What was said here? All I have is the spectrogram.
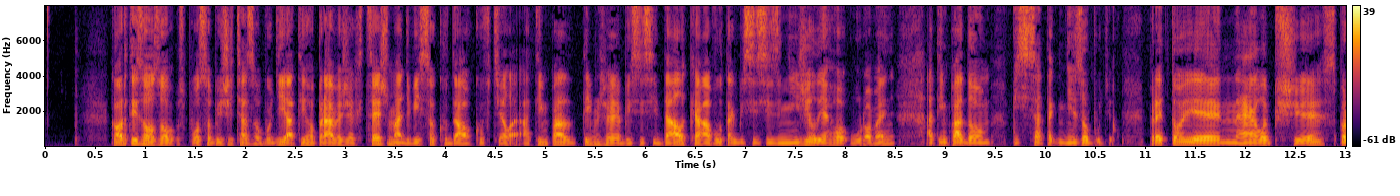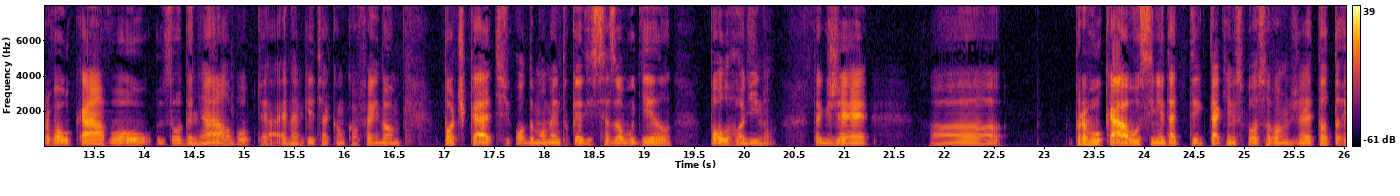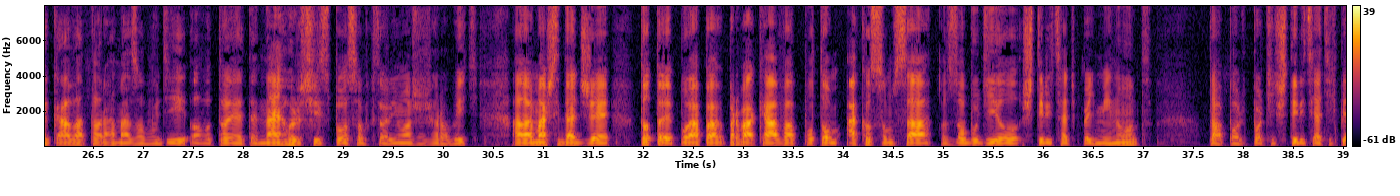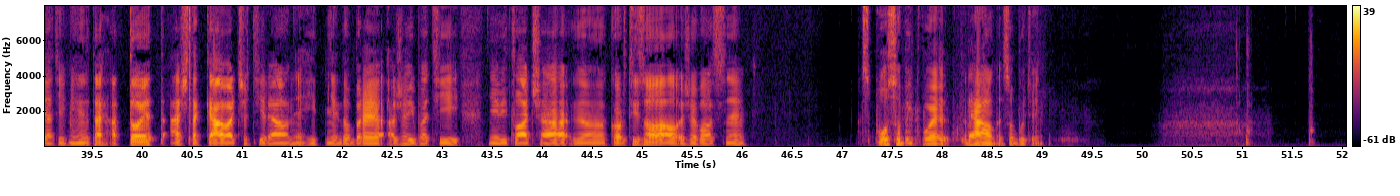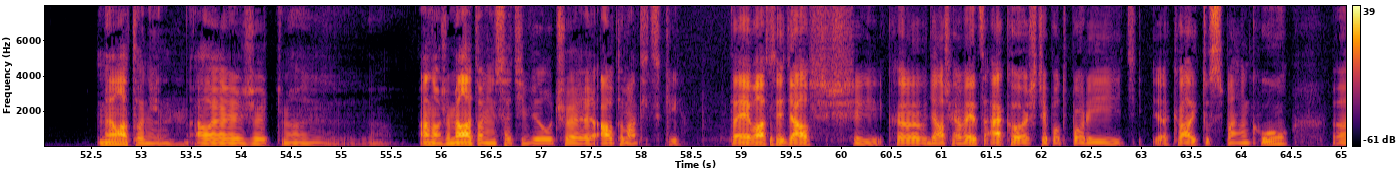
Kortizol spôsobí, že ťa zobudí a ty ho práve, že chceš mať vysokú dávku v tele. A tým, pádom, tým, že by si si dal kávu, tak by si si znížil jeho úroveň a tým pádom by si sa tak nezobudil. Preto je najlepšie s prvou kávou zo dňa, alebo teda energetiakom, kofeínom, počkať od momentu, kedy sa zobudil pol hodinu. Takže uh, prvú kávu si nedať takým spôsobom, že toto je káva, ktorá ma zobudí, lebo to je ten najhorší spôsob, ktorý môžeš robiť. Ale máš si dať, že toto je moja prvá káva potom, ako som sa zobudil 45 minút, tá po, po tých 45 minútach a to je až tá káva, čo ti reálne hitne dobre a že iba ti nevytláča uh, kortizol, ale že vlastne spôsobí tvoje reálne zobudenie. Melatonín, ale že... No, áno, že melatonín sa ti vylúčuje automaticky. To je vlastne ďalší, ďalšia vec, ako ešte podporiť kvalitu spánku e,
